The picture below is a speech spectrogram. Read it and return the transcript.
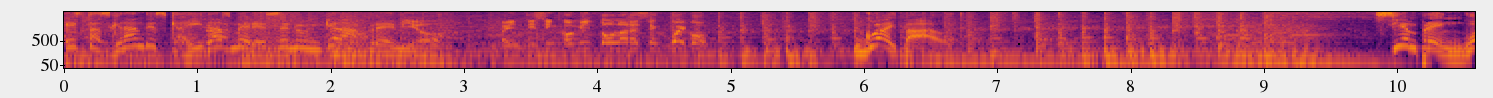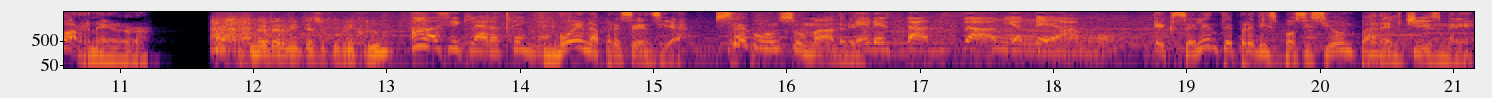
Estas grandes caídas merecen un gran premio. 25 mil dólares en juego. Wipeout. Siempre en Warner. ¿Me permite su currículum? Sí, claro, tenga. Buena presencia, según su madre. Eres tan sabia, te amo. Excelente predisposición para el chisme.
